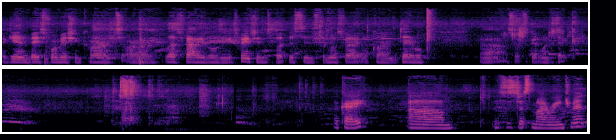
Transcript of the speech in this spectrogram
again, base formation cards are less valuable than expansions, but this is the most valuable card on the table. Uh, so it's a good one to take. Okay. Um, this is just my arrangement,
